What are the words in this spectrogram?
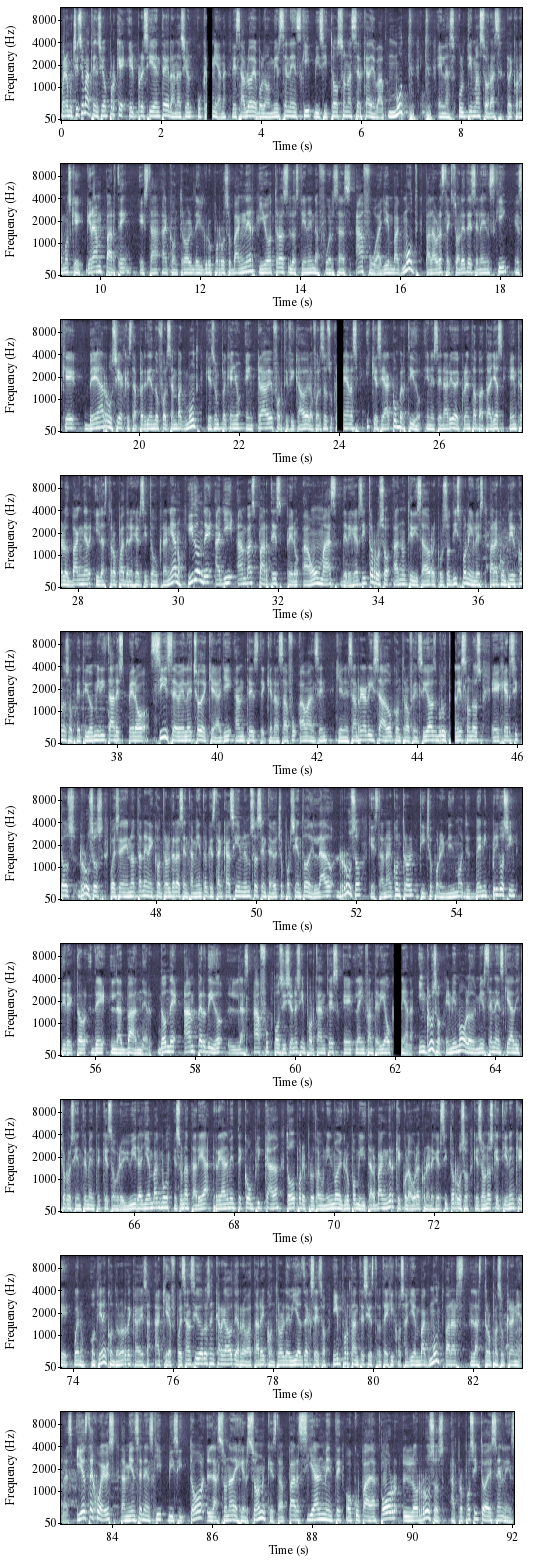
Bueno, muchísima atención porque el presidente de la nación ucraniana, les hablo de Volodymyr Zelensky, visitó zonas cerca de Bakhmut en las últimas horas. Recordemos que gran parte está al control del grupo ruso Wagner y otros los tienen las fuerzas AFU allí en Bakhmut. Palabras textuales de Zelensky es que ve a Rusia que está perdiendo fuerza en Bakhmut, que es un pequeño enclave fortificado de las fuerzas ucranianas y que se ha convertido en escenario de cruentas batallas entre los Wagner y las tropas del ejército ucraniano y donde allí ambas partes, pero aún más del ejército ruso, han utilizado recursos disponibles para cumplir con los objetivos militares, pero sí se ve el hecho de que allí antes de que las AFU avancen, quienes han realizado contraofensivas brutales son los ejércitos rusos, pues se denotan en el control del asentamiento que están casi en un 68% del lado ruso, que están al control, dicho por el mismo Yevgeny Prigozhin, director de la Wagner, donde han perdido las AFU posiciones importantes la infantería Incluso el mismo Volodymyr Zelensky ha dicho recientemente que sobrevivir allí en Bakhmut es una tarea realmente complicada, todo por el protagonismo del grupo militar Wagner que colabora con el ejército ruso, que son los que tienen que, bueno, o tienen con dolor de cabeza a Kiev, pues han sido los encargados de arrebatar el control de vías de acceso importantes y estratégicos allí en Bakhmut para las tropas ucranianas. Y este jueves también Zelensky visitó la zona de Gerson que está parcialmente ocupada por los rusos. A propósito de Zelensky,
